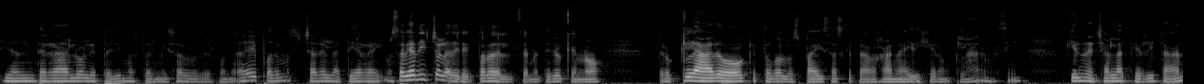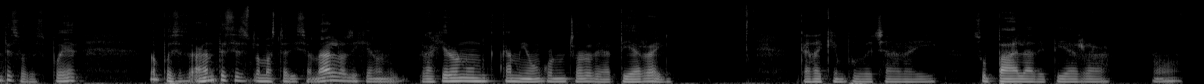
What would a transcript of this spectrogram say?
Y al enterrarlo le pedimos permiso a los del fondo. Hey, podemos echarle la tierra ahí. Nos había dicho la directora del cementerio que no, pero claro que todos los paisas que trabajan ahí dijeron, claro, sí. ¿Quieren echar la tierrita antes o después? No, pues antes es lo más tradicional, nos dijeron. Y trajeron un camión con un chorro de tierra y cada quien pudo echar ahí su pala de tierra, ¿no?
